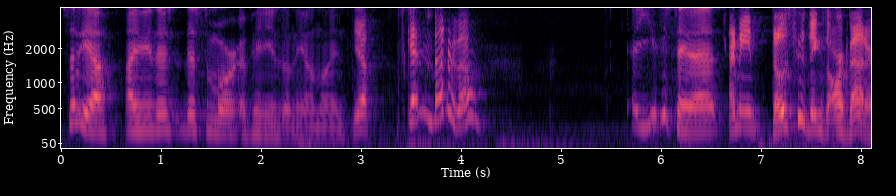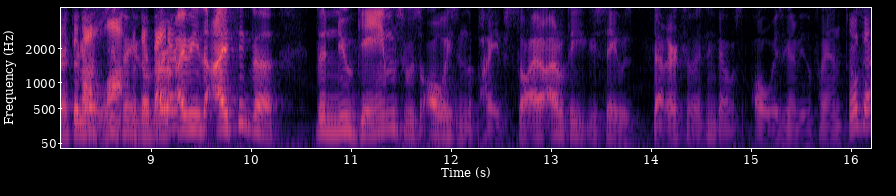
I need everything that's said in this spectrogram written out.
So yeah, I mean, there's there's some more opinions on the online. Yep. It's getting better though. Uh, You could say that. I mean, those two things are better. They're not Those a lot, but they're are- better. I mean, I think the the new games was always in the pipes, so I, I don't think you could say it was better because I think that was always going to be the plan. okay.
